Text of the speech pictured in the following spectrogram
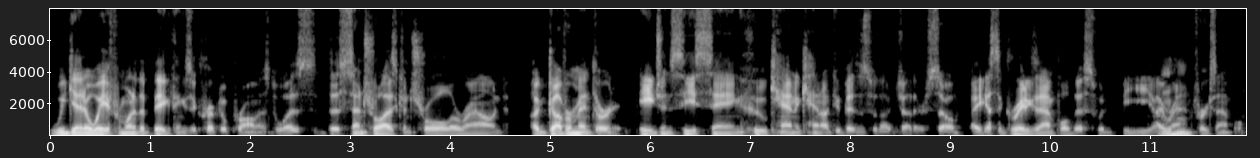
we get away from one of the big things that crypto promised was the centralized control around a government or an agency saying who can and cannot do business without each other. So I guess a great example of this would be Iran, mm-hmm. for example.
